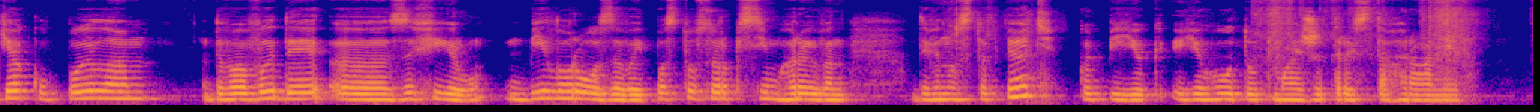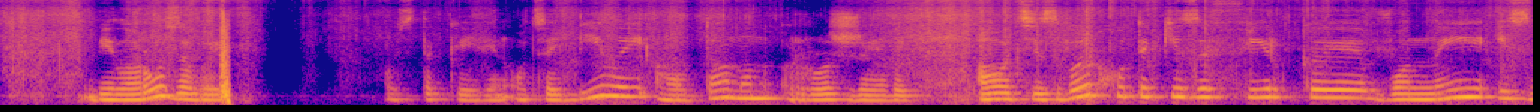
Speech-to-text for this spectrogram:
я купила два види е, зефіру. Біло-розовий по 147 гривень 95 копійок. Його тут майже 300 грамів. Біло-розовий. Ось такий він. Оцей білий, а отам он рожевий. А оці зверху такі зефірки, вони із,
